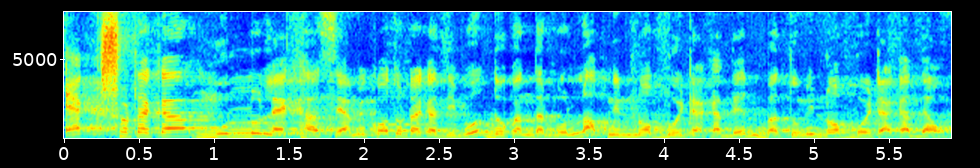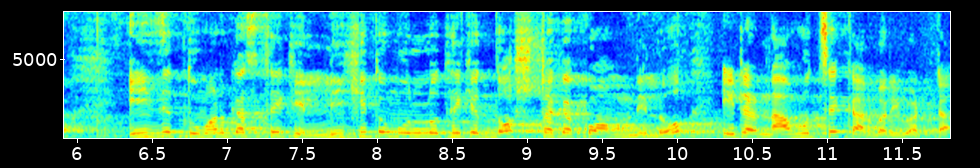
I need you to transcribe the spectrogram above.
একশো টাকা মূল্য লেখা আছে। আমি কত টাকা দিব? দোকানদার বলল, আপনি নব্বই টাকা দেন বা তুমি নব্বই টাকা দাও। এই যে তোমার কাছ থেকে লিখিত মূল্য থেকে দশ টাকা কম নিল, এটার নাম হচ্ছে কারবারি বাট্টা।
